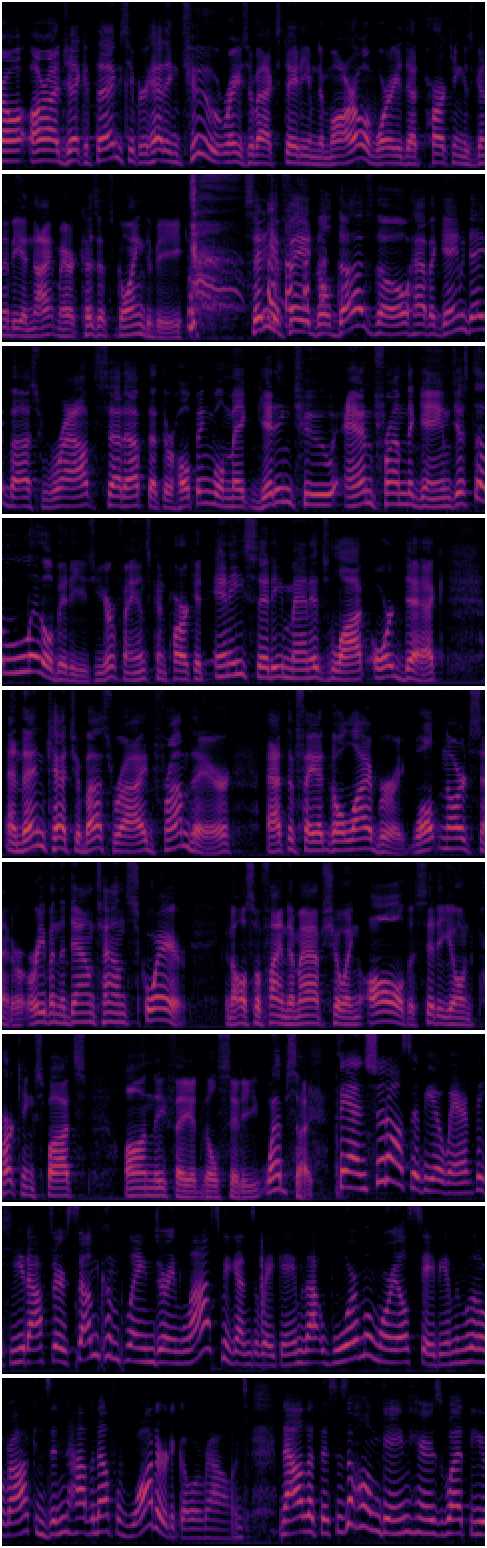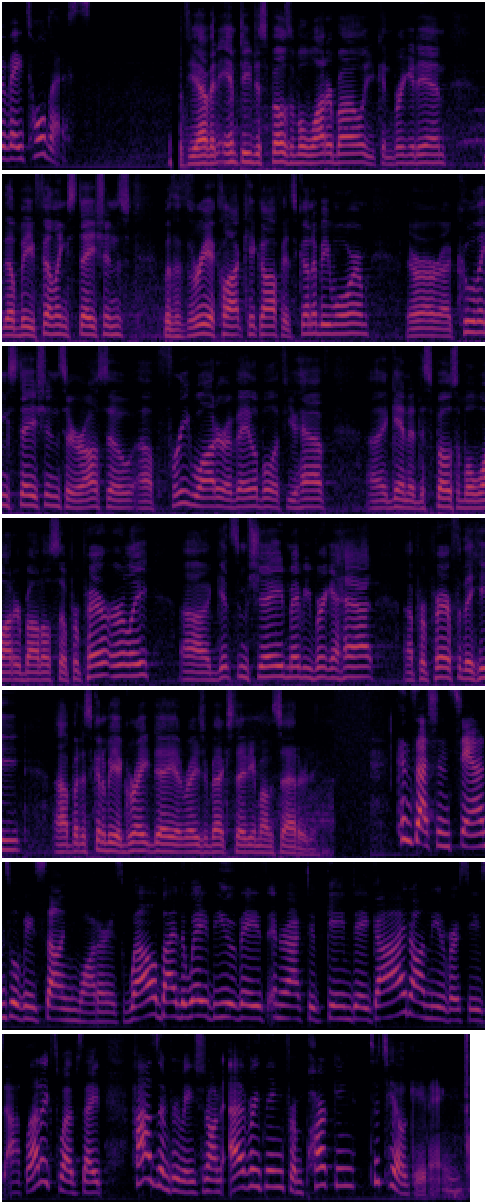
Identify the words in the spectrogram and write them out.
All right, Jacob, thanks. If you're heading to Razorback Stadium tomorrow, worried that parking is going to be a nightmare because it's going to be. City of Fayetteville does, though, have a game day bus route set up that they're hoping will make getting to and from the game just a little bit easier. Fans can park at any city managed lot or deck and then catch a bus ride from there at the Fayetteville Library, Walton Arts Center, or even the downtown square. You can also find a map showing all the city-owned parking spots on the Fayetteville City website. Fans should also be aware of the heat after some complained during last weekend's away game that War Memorial Stadium in Little Rock didn't have enough water to go around. Now that this is a home game, here's what the U of A told us. If you have an empty disposable water bottle, you can bring it in. There'll be filling stations with a 3 o'clock kickoff. It's going to be warm. There are uh, cooling stations. There are also uh, free water available if you have, uh, again, a disposable water bottle. So prepare early, get some shade, maybe bring a hat, prepare for the heat. But it's going to be a great day at Razorback Stadium on Saturday. Concession stands will be selling water as well. By the way, the U of A's interactive game day guide on the university's athletics website has information on everything from parking to tailgating.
